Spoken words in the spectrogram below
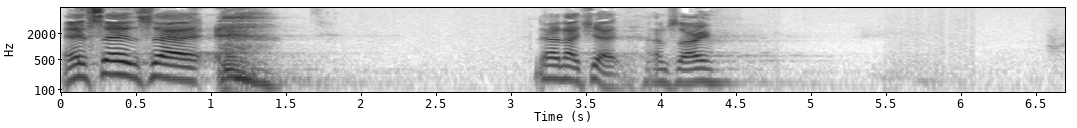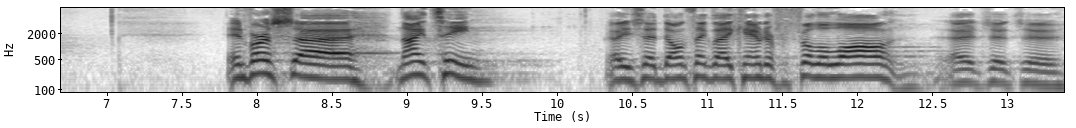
And it says, uh, no, not yet. I'm sorry. In verse uh, 19, uh, he said, Don't think that I came to fulfill the law. Uh, to, to,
